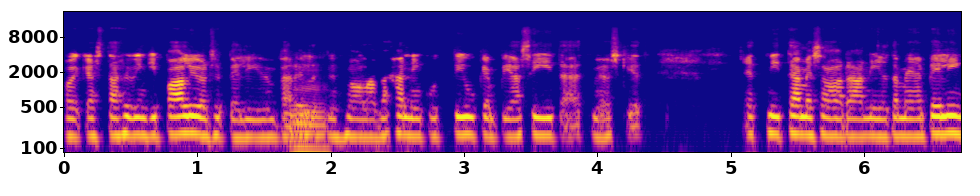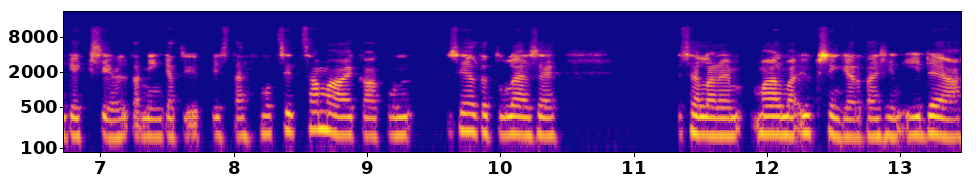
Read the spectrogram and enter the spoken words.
oikeastaan hyvinkin paljon se peli ympärille. Mm. Nyt me ollaan vähän niin kuin tiukempia siitä, että myöskin, että, että mitä me saadaan niiltä meidän pelinkeksijöiltä, minkä tyyppistä. Mutta sitten samaan aikaan, kun sieltä tulee se sellainen maailman yksinkertaisin idea,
